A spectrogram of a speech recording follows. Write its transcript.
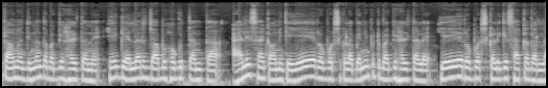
ನಿಕ್ಕಿಗೆ ಅವನ ದಿನದ ಬಗ್ಗೆ ಹೇಳ್ತಾನೆ, ಹೇಗೆ ಎಲ್ಲರ ಜಾಬ್ ಹೋಗುತ್ತೆ ಅಂತ? ಆಲಿಸ್ ಆಗ ಅವನಿಗೆ, ಎ ರೋಬೋಟ್ಸ್ಗಳ ಬೆನಿಫಿಟ್ ಬಗ್ಗೆ ಹೇಳ್ತಾಳೆ. ಎ ರೋಬೋಟ್ಸ್ ಗಳಿಗೆ ಸಾಕಾಗಲ್ಲ.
